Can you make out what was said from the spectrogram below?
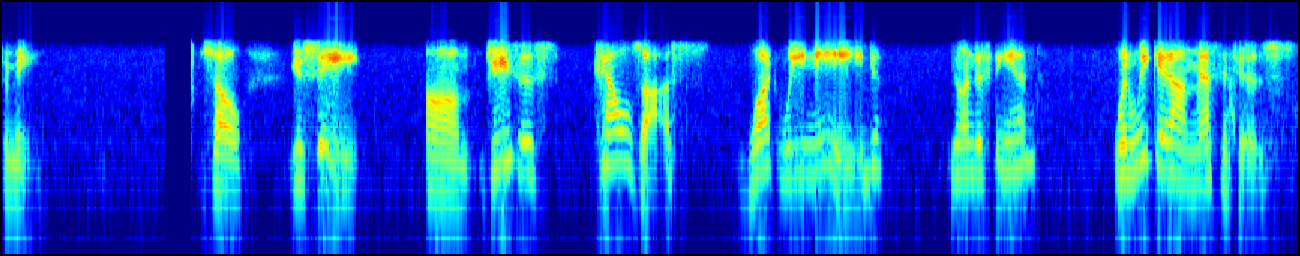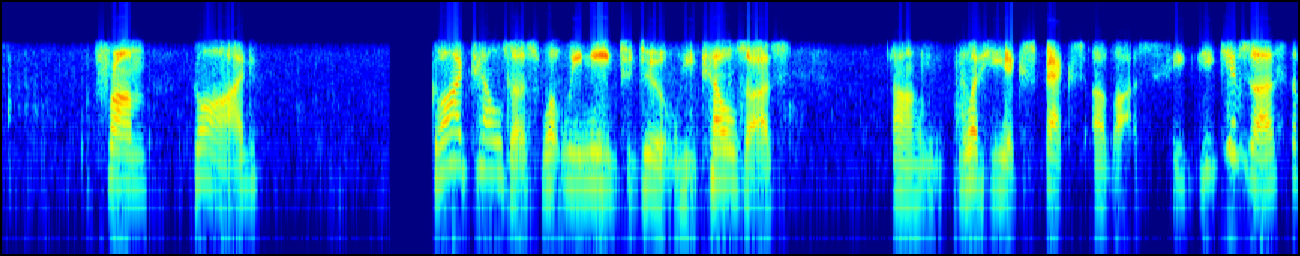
to me. So, you see, um, Jesus tells us what we need you understand? When we get our messages from God, God tells us what we need to do. He tells us um, what He expects of us. He He gives us the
